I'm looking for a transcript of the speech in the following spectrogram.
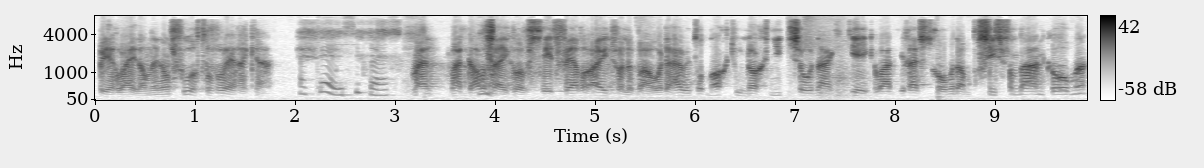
proberen wij dan in ons voer te verwerken. Oké, okay, super. Maar, maar dat is eigenlijk wat we steeds verder uit willen bouwen. Daar hebben we tot nog toe nog niet zo naar gekeken waar die reststromen dan precies vandaan komen.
